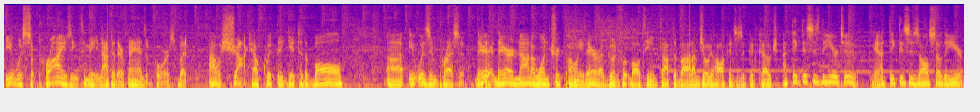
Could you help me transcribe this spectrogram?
it was surprising to me, not to their fans, of course, but I was shocked how quick they get to the ball. Uh, it was impressive. They're Yeah. they are not a one trick pony. They're a good football team, top to bottom. Joey Hawkins is a good coach. I think this is the year too. Yeah. I think this is also the year.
